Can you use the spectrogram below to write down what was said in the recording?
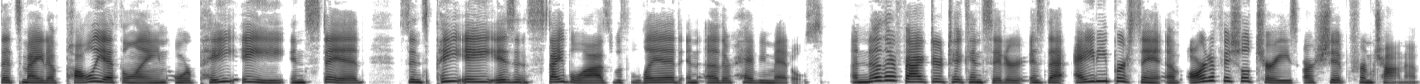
that's made of polyethylene or PE instead, since PE isn't stabilized with lead and other heavy metals. Another factor to consider is that 80% of artificial trees are shipped from China,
